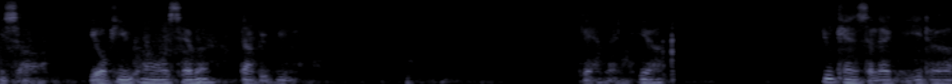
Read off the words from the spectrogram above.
is uh, DOP107WB. Okay, then here you can select either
